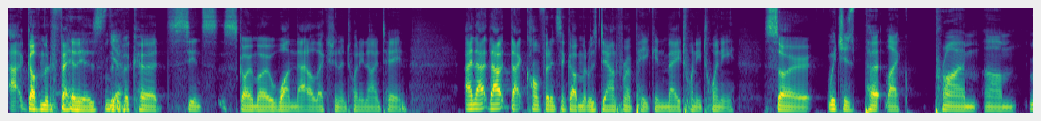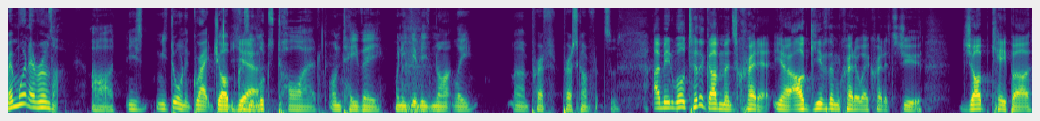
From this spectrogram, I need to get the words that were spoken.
uh, government failures that Yeah. have occurred since ScoMo won that election in 2019, and that, that that confidence in government was down from a peak in May 2020. So which is per, like prime. Um, remember when everyone's like, "Ah, he's he's doing a great job because Yeah. he looks tired on TV when he gives his nightly um, press press conferences." I mean, well, to the government's credit, you know, I'll give them credit where credit's due. JobKeeper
